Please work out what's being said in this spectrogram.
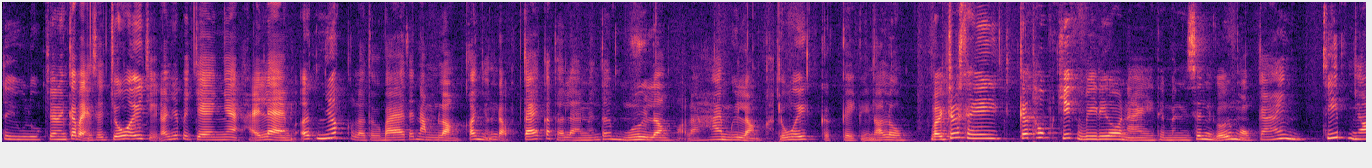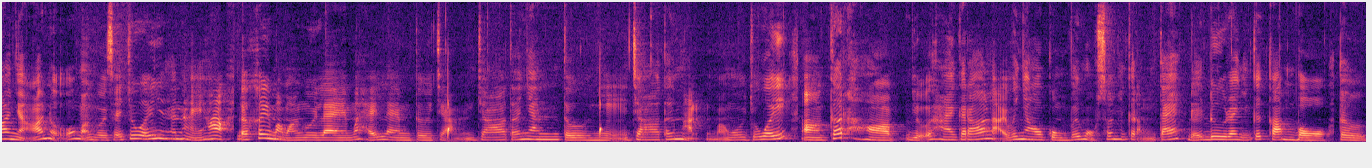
tiêu luôn. Cho nên các bạn sẽ chú ý chuyện đó giúp cho trang nha. Hãy làm ít nhất là từ 3 tới 5 lần. Có những động tác có thể làm đến tới 10 lần hoặc là 20 lần. Chú ý cực kỳ chuyện đó luôn. Vậy trước khi kết thúc chiếc video này thì mình xin gửi một cái tip nho nhỏ nữa mọi người sẽ chú ý như thế này ha. Là khi mà mọi người làm hãy làm từ chậm cho tới nhanh từ nhẹ cho tới mạnh mọi người chú ý. À, kết hợp giữa hai cái đó lại với nhau cùng với một số những cái động tác để đưa ra những cái combo từ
